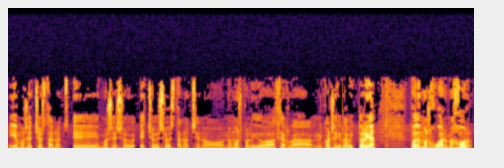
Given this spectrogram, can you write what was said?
Y hemos hecho esta noche, eh, hemos hecho, hecho eso esta noche. No, no hemos podido hacerla, conseguir la victoria. Podemos jugar mejor,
